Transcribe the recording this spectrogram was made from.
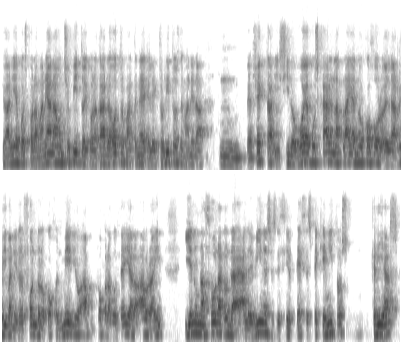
Yo haría pues por la mañana un chupito y por la tarde otro para tener electrolitos de manera mm, perfecta. Y si lo voy a buscar en la playa, no cojo el de arriba ni del fondo, lo cojo en medio, cojo la botella, lo abro ahí. Y en una zona donde hay alevines, es decir, peces pequeñitos, crías,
